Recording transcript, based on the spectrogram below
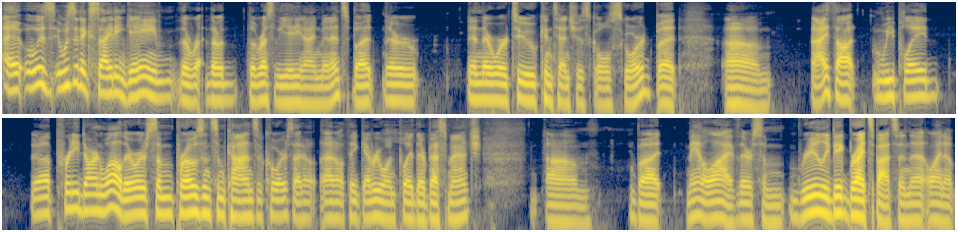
I- it was it was an exciting game the the the rest of the 89 minutes, but there and there were two contentious goals scored, but um, I thought we played uh, pretty darn well. There were some pros and some cons, of course. I don't I don't think everyone played their best match, um, but man alive, there's some really big bright spots in that lineup.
